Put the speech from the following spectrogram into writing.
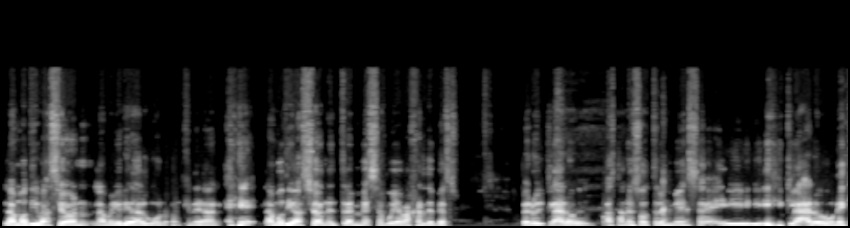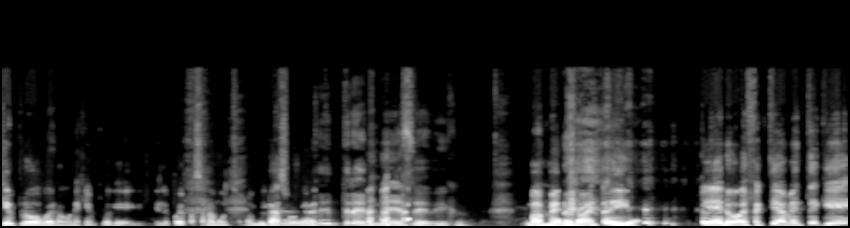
la motivación, la mayoría de algunos en general, la motivación en tres meses voy a bajar de peso. Pero y claro, pasan esos tres meses y, y claro, un ejemplo, bueno, un ejemplo que, que le puede pasar a muchos, no en mi caso, obviamente En tres meses, dijo. más o menos 90 días. Pero efectivamente que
